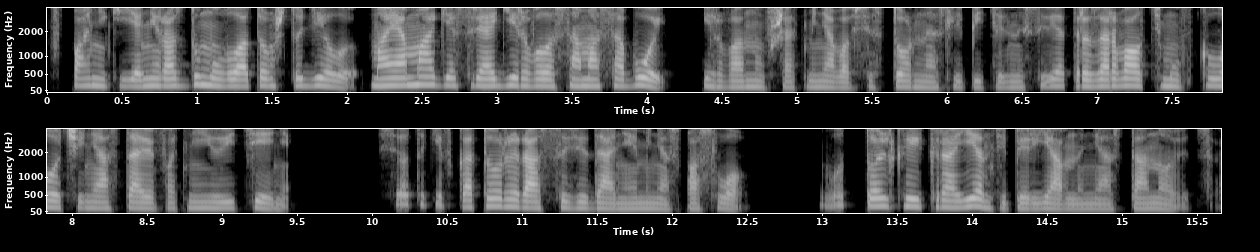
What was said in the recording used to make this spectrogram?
В панике я не раздумывала о том, что делаю. Моя магия среагировала сама собой и, рванувший от меня во все стороны ослепительный свет, разорвал тьму в клочья, не оставив от нее и тени. все таки в который раз созидание меня спасло. Вот только и Краен теперь явно не остановится.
